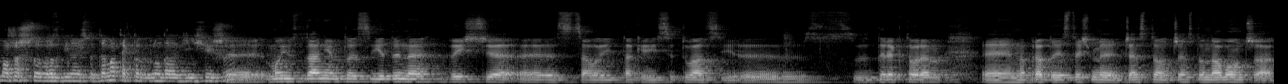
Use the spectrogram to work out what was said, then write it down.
Możesz rozwinąć ten temat, jak to wygląda na dzień dzisiejszy? E, Moim zdaniem to jest jedyne wyjście e, z całej takiej sytuacji. E, Z dyrektorem naprawdę jesteśmy często, często na łączach,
